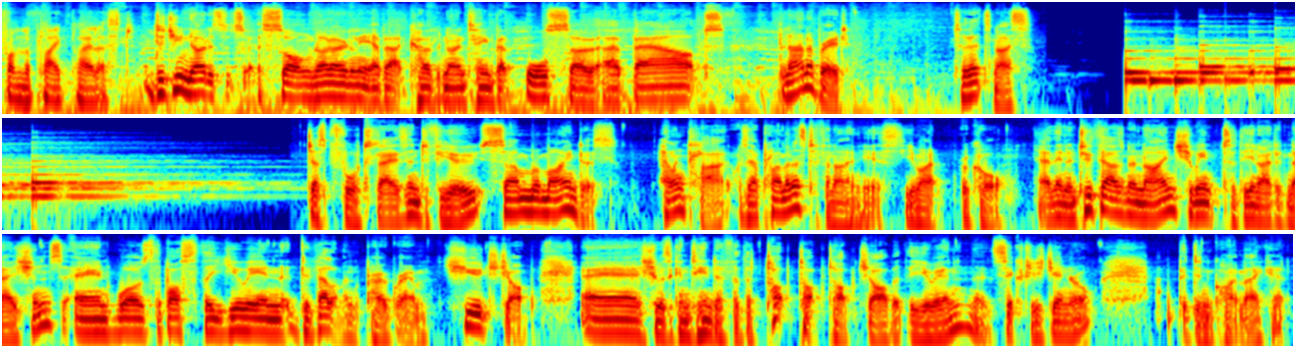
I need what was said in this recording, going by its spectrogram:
from the Plague playlist. Did you notice it's a song not only about COVID 19, but also about banana bread? So that's nice. Just before today's interview, some reminders. Helen Clark was our Prime Minister for nine years, you might recall. And then in 2009, she went to the United Nations and was the boss of the UN Development Programme. Huge job. Uh, she was a contender for the top, top, top job at the UN, the Secretary General, but didn't quite make it.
